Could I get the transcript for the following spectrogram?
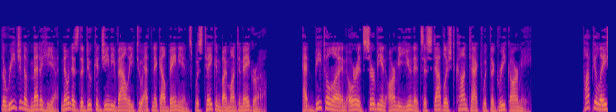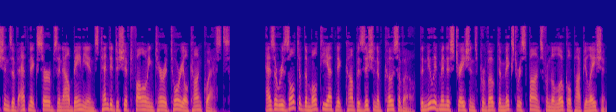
The region of Metohija known as the Dukagjini Valley to ethnic Albanians was taken by Montenegro. At Bitola and Ohrid Serbian army units established contact with the Greek army. Populations of ethnic Serbs and Albanians tended to shift following territorial conquests. As a result of the multi-ethnic composition of Kosovo, the new administrations provoked a mixed response from the local population.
